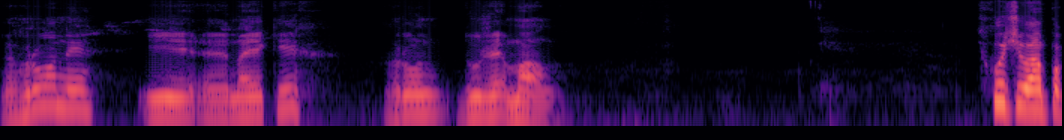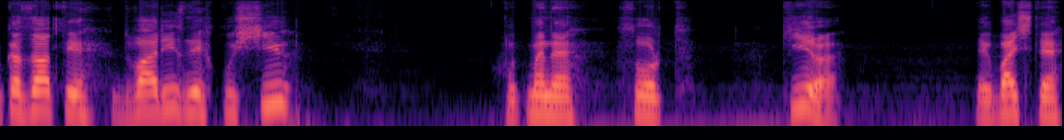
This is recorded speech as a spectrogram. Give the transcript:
грони і е, на яких грон дуже мало. Хочу вам показати два різних кущів. От в мене сорт Кіра. Як бачите,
